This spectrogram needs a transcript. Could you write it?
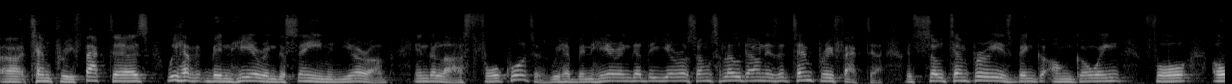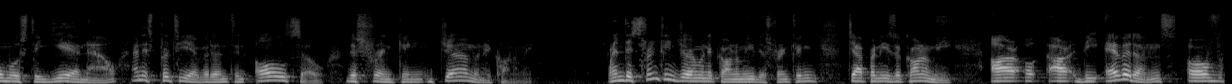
uh, temporary factors. We have been hearing the same in Europe in the last four quarters. We have been hearing that the Eurozone slowdown is a temporary factor. It's so temporary, it's been ongoing for almost a year now, and it's pretty evident in also the shrinking German economy. And the shrinking German economy, the shrinking Japanese economy, are, are the evidence of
